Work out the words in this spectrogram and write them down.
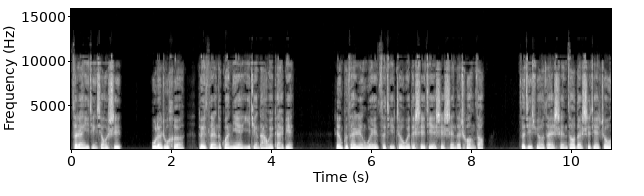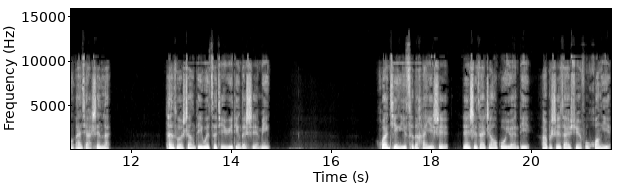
自然已经消失。无论如何，对自然的观念已经大为改变。人不再认为自己周围的世界是神的创造，自己需要在神造的世界中安下身来，探索上帝为自己预定的使命。环境一词的含义是，人是在照顾原地，而不是在驯服荒野。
